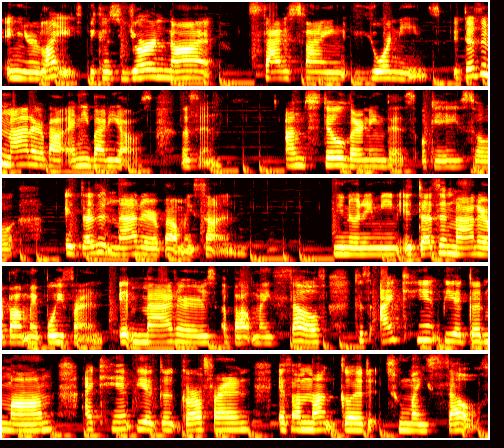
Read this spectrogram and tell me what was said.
in your life because you're not satisfying your needs. It doesn't matter about anybody else. Listen, I'm still learning this, okay? So it doesn't matter about my son. You know what I mean? It doesn't matter about my boyfriend. It matters about myself because I can't be a good mom. I can't be a good girlfriend if I'm not good to myself.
